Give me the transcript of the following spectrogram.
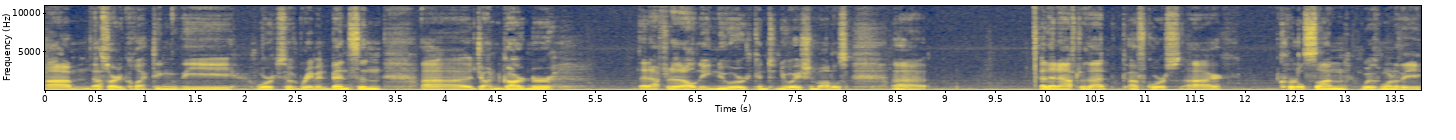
um, I started collecting the works of Raymond Benson, uh, John Gardner. Then after that, all the newer continuation models. Uh, and then after that, of course, uh, Colonel Sun was one of the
